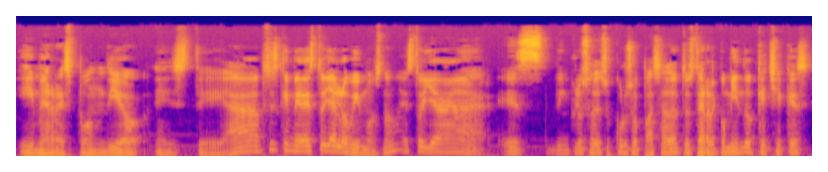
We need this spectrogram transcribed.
Y me respondió, este, ah, pues es que mira, esto ya lo vimos, ¿no? Esto ya es incluso de su curso pasado, entonces te recomiendo que cheques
